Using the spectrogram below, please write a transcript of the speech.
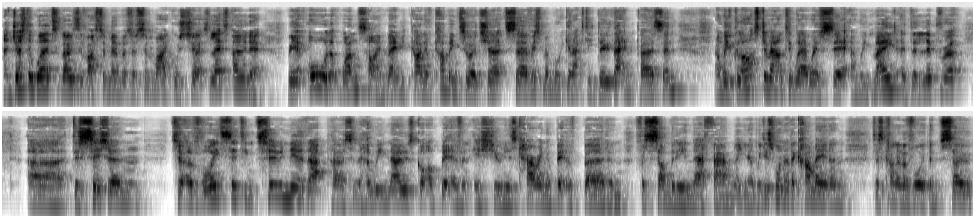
And just a word to those of us who are members of St Michael's Church, let's own it. We are all at one time, maybe kind of coming to a church service. Remember, we can actually do that in person. And we've glanced around to where we sit and we've made a deliberate uh, decision to avoid sitting too near that person who we know's got a bit of an issue and is carrying a bit of burden for somebody in their family. You know, we just wanted to come in and just kind of avoid them. So,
